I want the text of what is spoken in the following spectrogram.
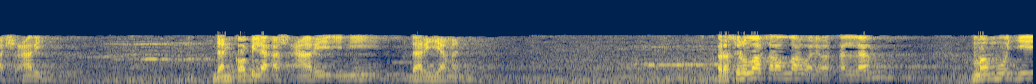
Ash'ari dan kabilah Ash'ari ini dari Yaman. Rasulullah Shallallahu Alaihi Wasallam memuji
